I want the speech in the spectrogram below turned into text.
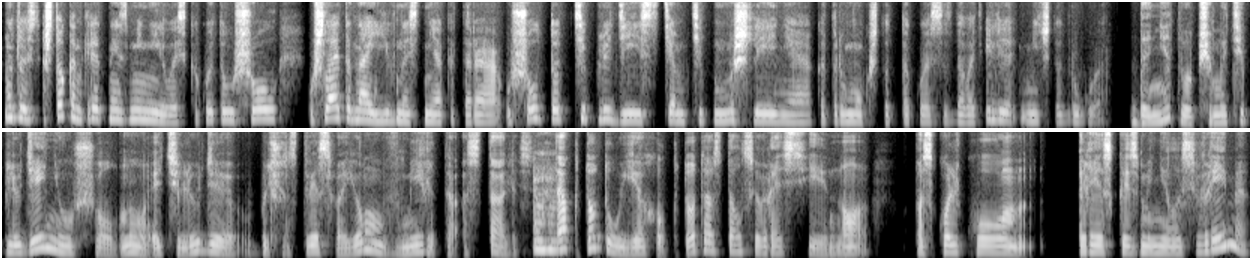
Ну, то есть, что конкретно изменилось? Какой-то ушел... Ушла эта наивность некоторая, ушел тот тип людей с тем типом мышления, который мог что-то такое создавать, или нечто другое? Да нет, в общем, и тип людей не ушел. Ну, эти люди в большинстве своем в мире-то остались. Угу. Да, кто-то уехал, кто-то остался в России, но поскольку резко изменилось время,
